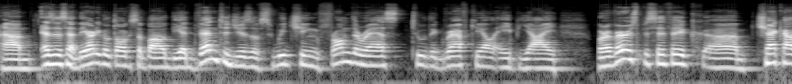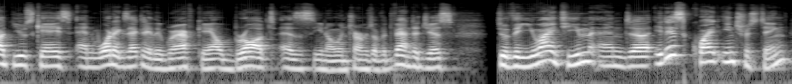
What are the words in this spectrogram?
um, as I said, the article talks about the advantages of switching from the REST to the GraphQL API for a very specific uh, checkout use case and what exactly the GraphQL brought as, you know, in terms of advantages to the UI team. And uh, it is quite interesting,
